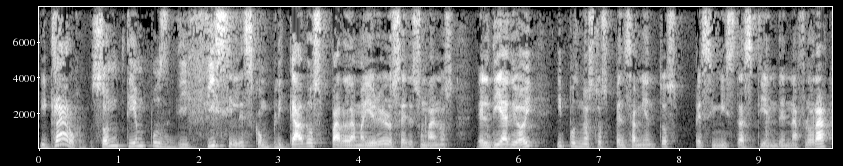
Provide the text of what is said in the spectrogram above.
Y claro, son tiempos difíciles, complicados para la mayoría de los seres humanos el día de hoy y pues nuestros pensamientos pesimistas tienden a aflorar.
